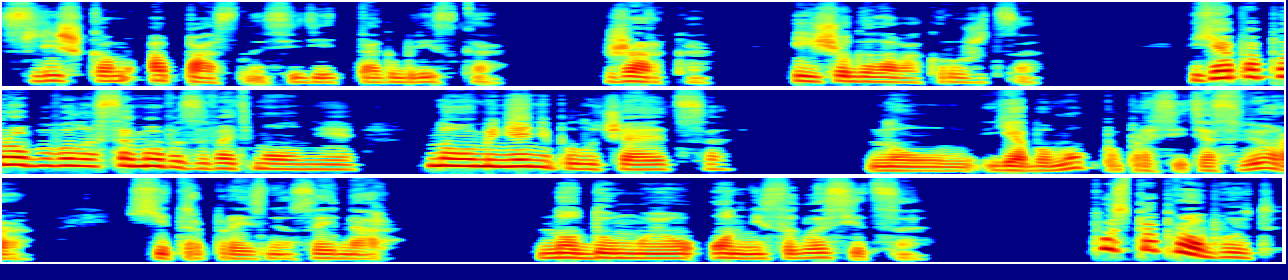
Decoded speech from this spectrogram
Слишком опасно сидеть так близко. Жарко, и еще голова кружится. Я попробовала сама вызывать молнии, но у меня не получается. Ну, я бы мог попросить Освера, хитро произнес Эйнар. Но, думаю, он не согласится. Пусть попробуют.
